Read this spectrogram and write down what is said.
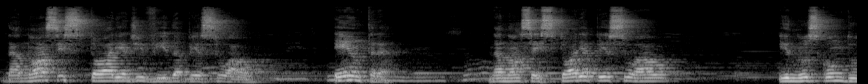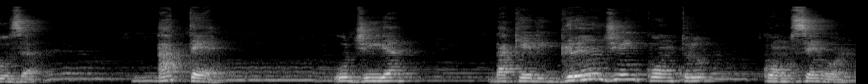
da nossa história de vida pessoal. Entra na nossa história pessoal e nos conduza até o dia daquele grande encontro com o Senhor.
